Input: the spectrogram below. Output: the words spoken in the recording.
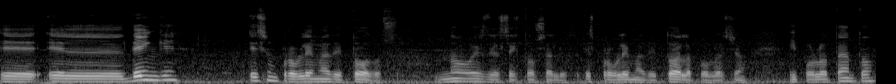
eh, el dengue es un problema de todos, no es del sector salud, es problema de toda la población y por lo tanto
